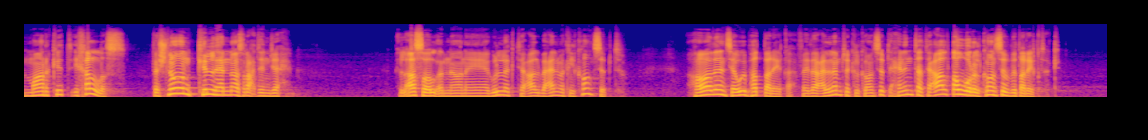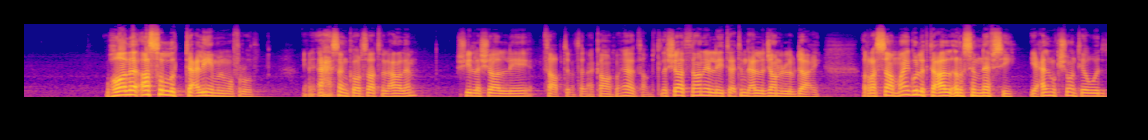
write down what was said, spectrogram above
ال market يخلص. فشلون كل هالناس راح تنجح؟ الأصل إن أنا أقول لك تعال بعلمك ال concept هذا نسويه بهالطريقة. فإذا علمتك ال concept الحين أنت تعال طور ال concept بطريقتك. وهذا أصل التعليم المفروض. يعني أحسن كورسات في العالم شيل الأشياء اللي ثابتة مثلا account ثابت. الأشياء الثانية اللي تعتمد على الجانب الإبداعي. الرسام ما يقول لك تعال ارسم نفسي يعلمك شلون تيود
